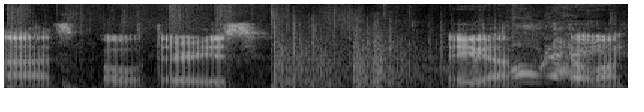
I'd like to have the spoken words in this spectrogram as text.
Ah, that's oh, there he is. There you go. Got one.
